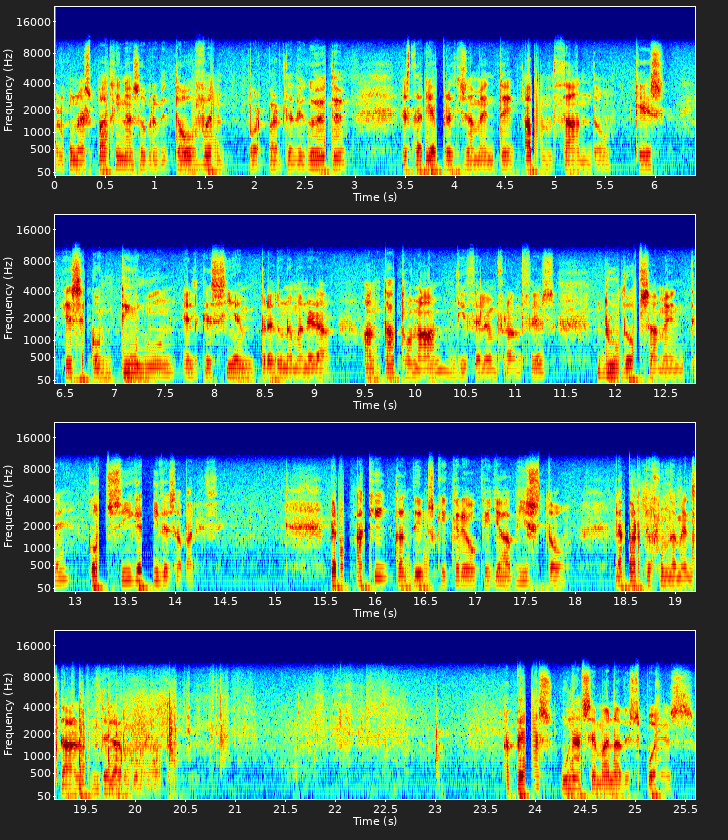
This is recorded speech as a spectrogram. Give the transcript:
Algunas páginas sobre Beethoven por parte de Goethe estaría precisamente avanzando, que es ese continuum el que siempre de una manera antatonal, dice él en francés, dudosamente, consigue y desaparece. Pero aquí Kandinsky creo que ya ha visto la parte fundamental del argumento. Apenas una semana después,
